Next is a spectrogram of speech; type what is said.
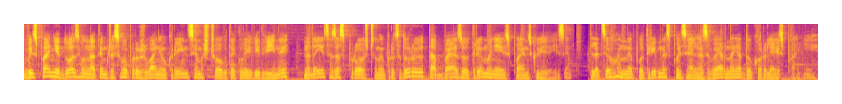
В Іспанії дозвіл на тимчасове проживання українцям, що втекли від війни, надається за спрощеною процедурою та без отримання іспанської візи. Для цього не потрібне спеціальне звернення до короля Іспанії.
